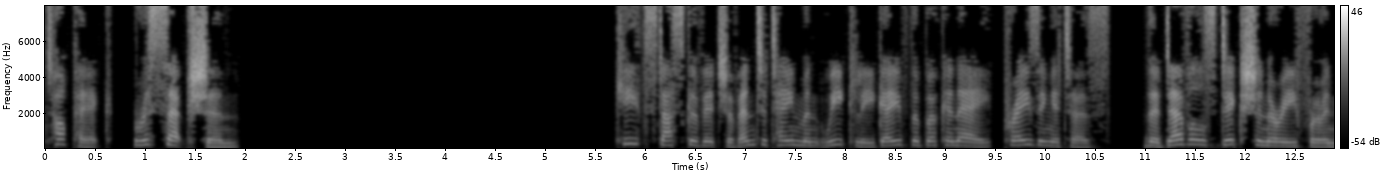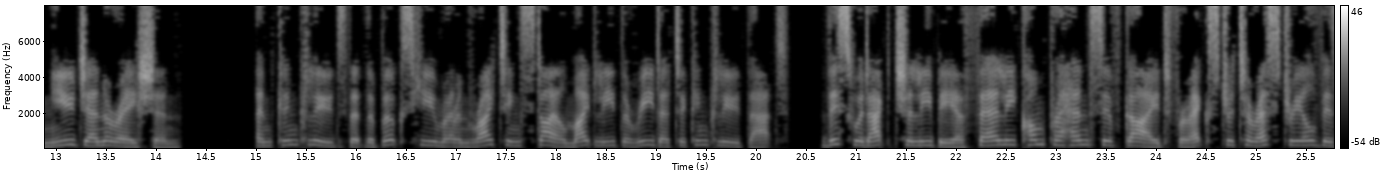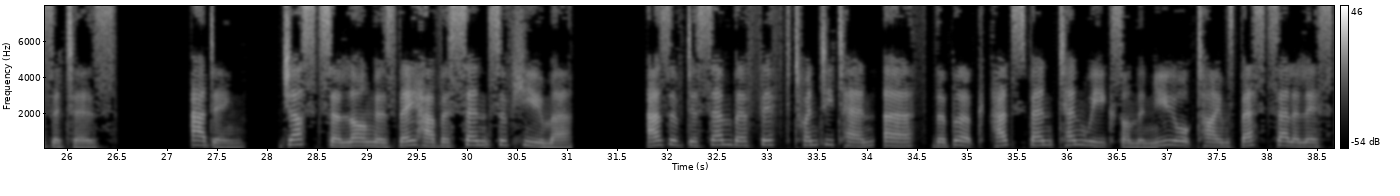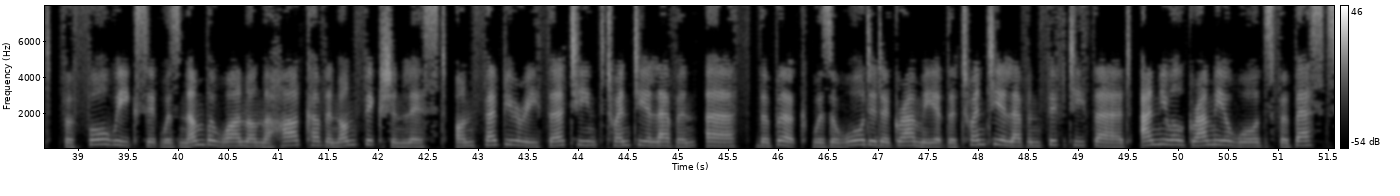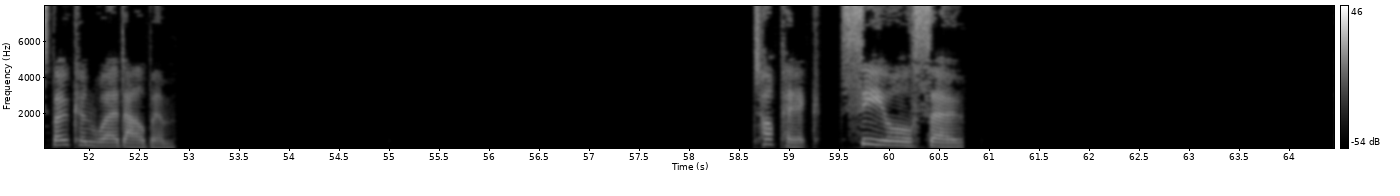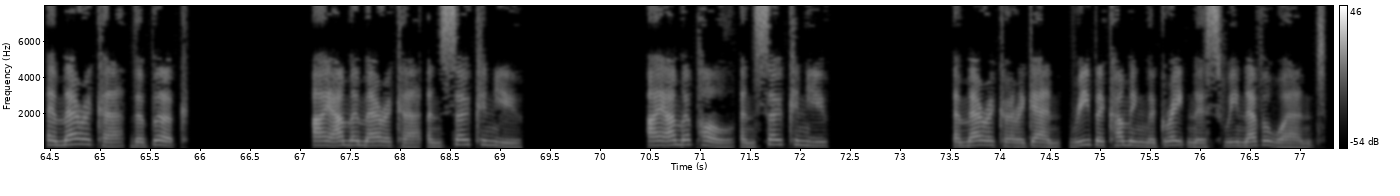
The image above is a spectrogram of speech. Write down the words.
Topic. Reception. Keith Staskiewicz of Entertainment Weekly gave the book an A, praising it as the Devil's Dictionary for a New Generation, and concludes that the book's humor and writing style might lead the reader to conclude that this would actually be a fairly comprehensive guide for extraterrestrial visitors. Adding, just so long as they have a sense of humor. As of December 5, 2010, Earth the book had spent 10 weeks on the New York Times bestseller list. For 4 weeks it was number 1 on the hardcover nonfiction list. On February 13, 2011, Earth the book was awarded a Grammy at the 2011 53rd annual Grammy Awards for Best Spoken Word Album. Topic See also America the book. I am America and so can you. I am a Pole and so can you. America again, re-becoming the greatness we never weren't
